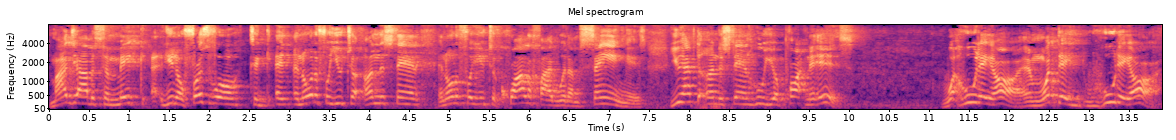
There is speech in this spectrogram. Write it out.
My job is to make, you know, first of all, to in, in, order for you to understand, in order for you to qualify what I'm saying is, you have to understand who your partner is. what who they are and what they who they are.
